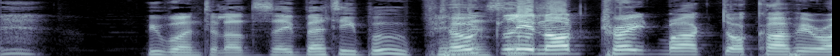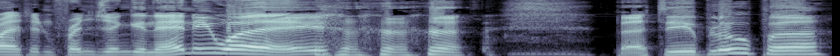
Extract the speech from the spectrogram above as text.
we weren't allowed to say Betty Boop. Totally not trademarked or copyright infringing in any way. Betty Blooper.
